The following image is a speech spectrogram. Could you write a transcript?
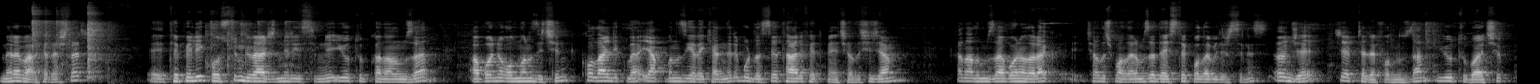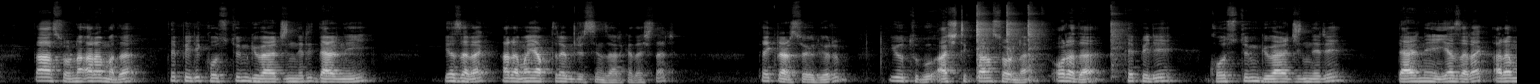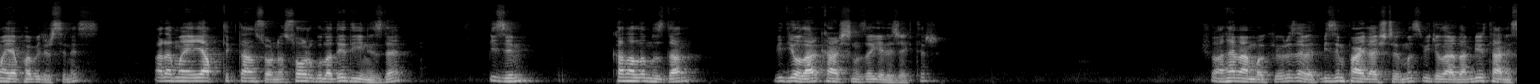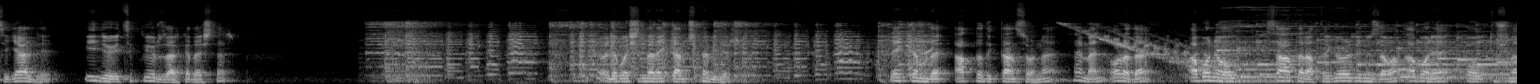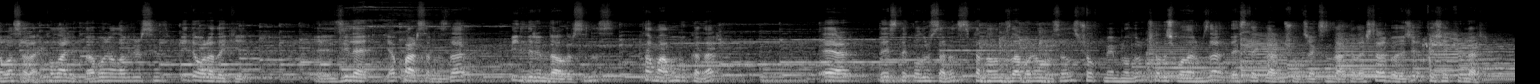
Merhaba arkadaşlar. E, Tepeli Kostüm Güvercinleri isimli YouTube kanalımıza abone olmanız için kolaylıkla yapmanız gerekenleri burada size tarif etmeye çalışacağım. Kanalımıza abone olarak çalışmalarımıza destek olabilirsiniz. Önce cep telefonunuzdan YouTube'u açıp daha sonra aramada Tepeli Kostüm Güvercinleri Derneği yazarak arama yaptırabilirsiniz arkadaşlar. Tekrar söylüyorum. YouTube'u açtıktan sonra orada Tepeli Kostüm Güvercinleri Derneği yazarak arama yapabilirsiniz. Aramayı yaptıktan sonra sorgula dediğinizde bizim kanalımızdan videolar karşınıza gelecektir. Şu an hemen bakıyoruz. Evet bizim paylaştığımız videolardan bir tanesi geldi. Videoyu tıklıyoruz arkadaşlar. Böyle başında reklam çıkabilir. Reklamı da atladıktan sonra hemen orada abone ol sağ tarafta gördüğünüz zaman abone ol tuşuna basarak kolaylıkla abone olabilirsiniz. Bir de oradaki e, zile yaparsanız da bildirim de alırsınız. Tamamı bu kadar. Eğer destek olursanız, kanalımıza abone olursanız çok memnun olurum. Çalışmalarımıza destek vermiş olacaksınız arkadaşlar. Böylece teşekkürler.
